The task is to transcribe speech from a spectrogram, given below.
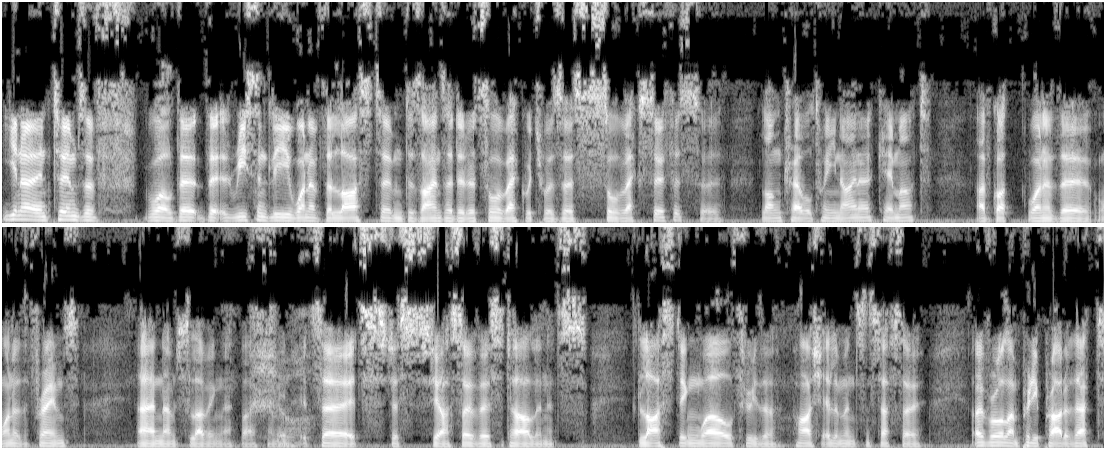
you know, in terms of well, the, the recently one of the last um, designs I did at Silverback, which was a Silverback Surface, a long travel 29er, came out. I've got one of the one of the frames, and I'm just loving that bike. I mean, it's uh, it's just yeah, so versatile and it's lasting well through the harsh elements and stuff. So overall, I'm pretty proud of that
